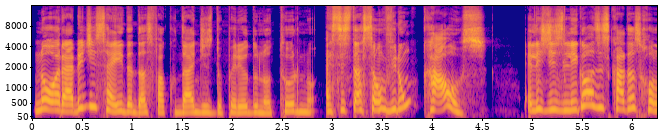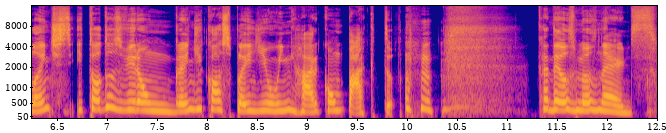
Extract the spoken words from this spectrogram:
No horário de saída das faculdades do período noturno, essa estação vira um caos. Eles desligam as escadas rolantes e todos viram um grande cosplay de WinRAR compacto. Cadê os meus nerds?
